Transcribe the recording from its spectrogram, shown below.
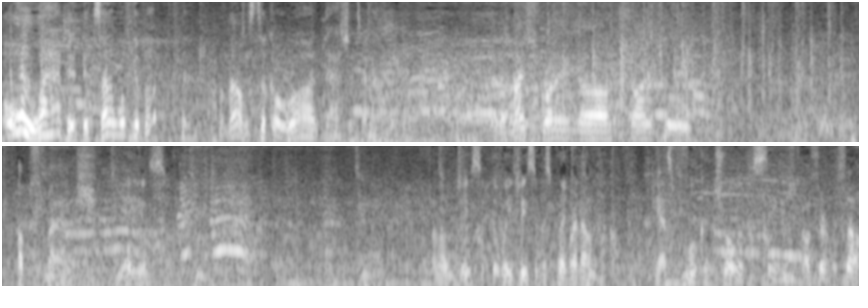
Oh, what happened? Did Silent Wolf give up? I don't know. just took a raw dash attack. A nice running uh, shot into up smash. Yeah, he is. I love Jason. The way Jason is playing right now, he has full control of the stage. Oh, certainly so.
